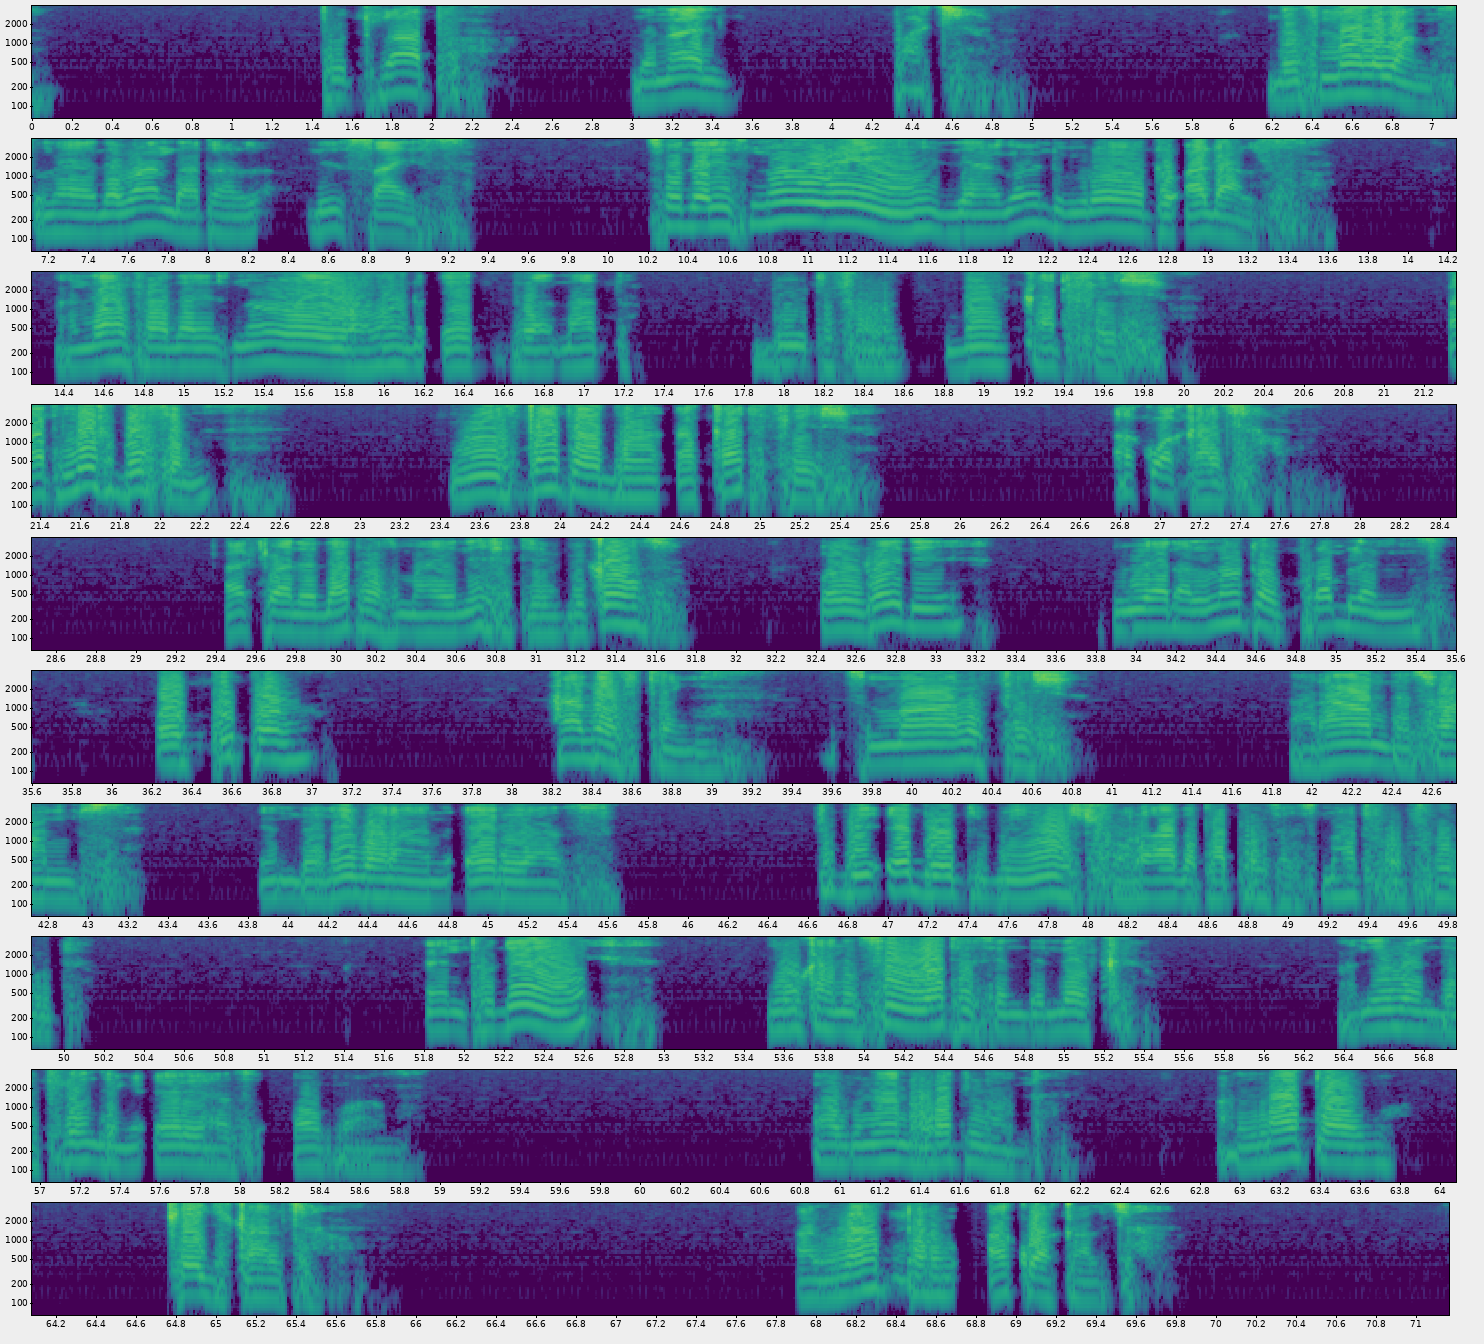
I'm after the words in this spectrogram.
to trap the Nile perch. The small ones, the, the one that are this size. So there is no way they are going to grow to adults. And therefore there is no way you are going to eat that beautiful big catfish. At Lake Basin, we started uh, a catfish aquaculture. Actually, that was my initiative because already we had a lot of problems of people harvesting small fish around the swamps in the riverine areas to be able to be used for other purposes, not for food. And today, you can see what is in the lake and even the fringing areas of um, of Nyando wetland. A lot of cage culture, a lot of aquaculture.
